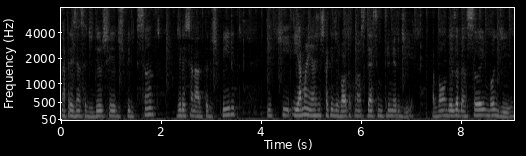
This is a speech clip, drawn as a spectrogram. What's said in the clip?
na presença de Deus, cheia do Espírito Santo, direcionado pelo Espírito, e que e amanhã a gente está aqui de volta com o nosso 11 primeiro dia. Tá bom? Deus abençoe, bom dia.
